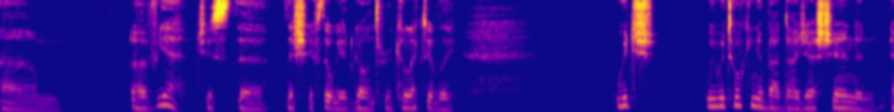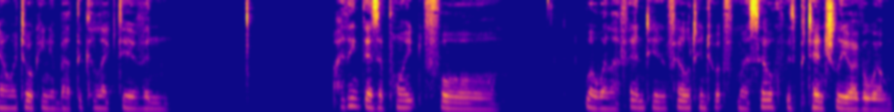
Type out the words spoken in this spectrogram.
um, of yeah, just the the shift that we had gone through collectively. Which we were talking about digestion, and now we're talking about the collective, and I think there's a point for well, when I felt, in, felt into it for myself, was potentially overwhelm,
